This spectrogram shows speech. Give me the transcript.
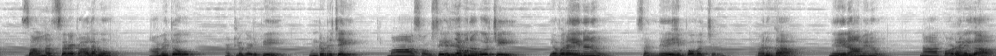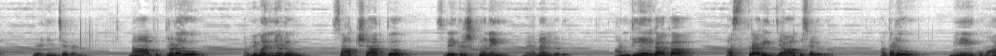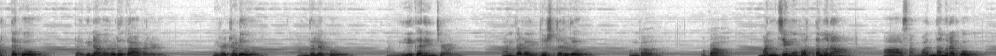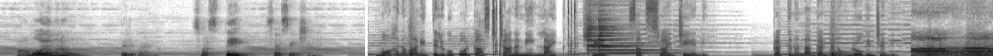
సంవత్సర కాలము ఆమెతో అట్లు గడిపి ఉండుటచే మా సౌశల్యమును గూర్చి ఎవరైనను సందేహింపవచ్చును. కనుక నేనామెను నా కోడలిగా గ్రహించెదను. నా పుత్రుడగు అభిమన్యుడు సాక్షాత్తు శ్రీకృష్ణుని మేనల్లుడు. అంతేగాక అస్త్ర విద్యాకుశలుడు అతడు మీ కుమార్తెకు తగిన వరుడు కాగలడు. విరటుడు అందులకు అంగీకరించాడు. అంతట యుధిష్ఠిరుడు ఇంకా ఒక మంచి ముహూర్తమున ఆ సంబంధమునకు ఆమోదమును తెలిపాడు. స్వస్తి సశేషం. మోహనవాణి తెలుగు పోడ్కాస్ట్ ఛానల్ని లైక్ షేర్ సబ్స్క్రైబ్ చేయండి. ప్రక్కనున్న గంటను మ్రోగించండి. ఆ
